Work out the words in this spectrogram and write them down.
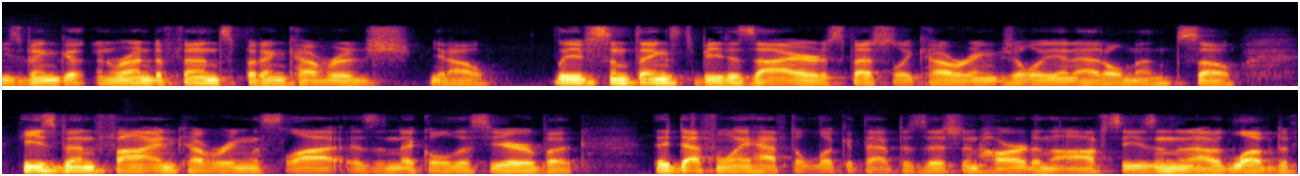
he's been good in run defense but in coverage you know leaves some things to be desired, especially covering Julian Edelman. So he's been fine covering the slot as a nickel this year, but they definitely have to look at that position hard in the offseason. And I would love to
